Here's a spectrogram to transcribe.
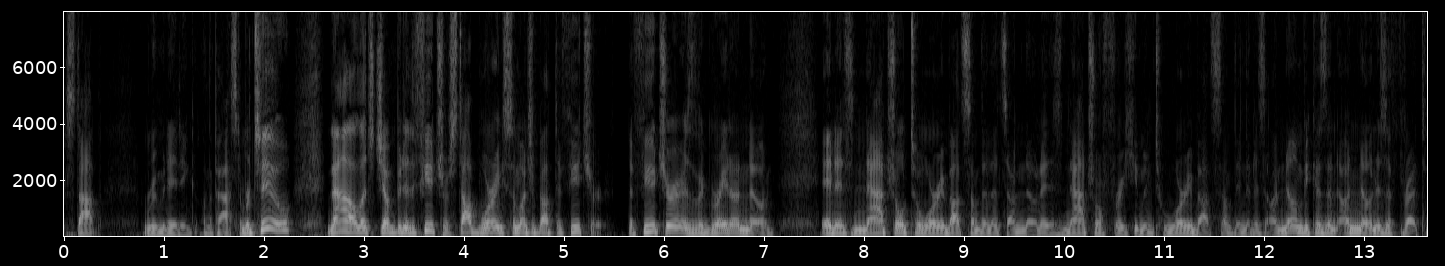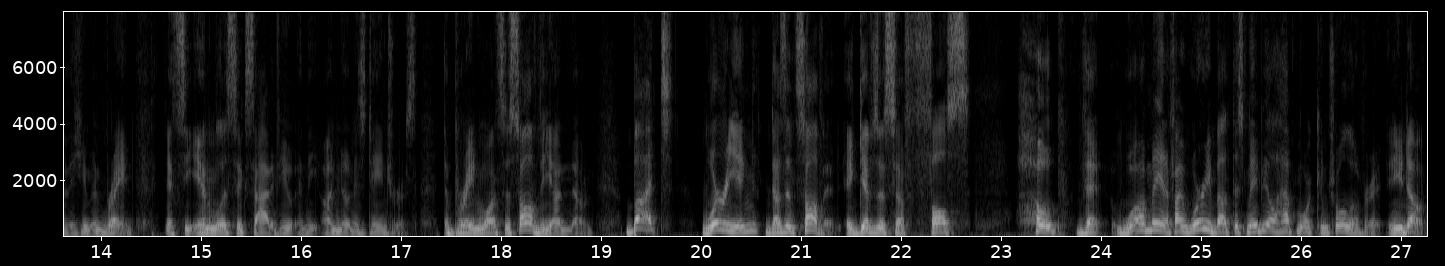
Stop ruminating on the past. Number two, now let's jump into the future. Stop worrying so much about the future. The future is the great unknown. And It is natural to worry about something that's unknown. It is natural for a human to worry about something that is unknown because an unknown is a threat to the human brain. It's the animalistic side of you, and the unknown is dangerous. The brain wants to solve the unknown, but worrying doesn't solve it. It gives us a false hope that, well, man, if I worry about this, maybe I'll have more control over it. And you don't.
